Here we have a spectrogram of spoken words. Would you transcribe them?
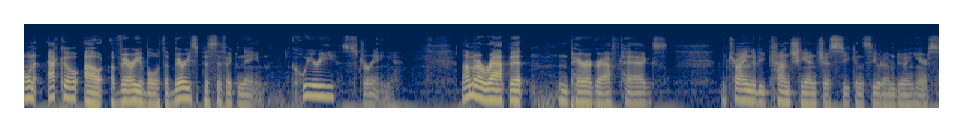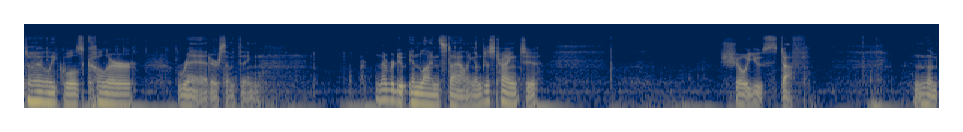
I want to echo out a variable with a very specific name, query string. Now I'm going to wrap it in paragraph tags. I'm trying to be conscientious so you can see what I'm doing here. Style equals color red or something. Never do inline styling. I'm just trying to show you stuff. And the,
